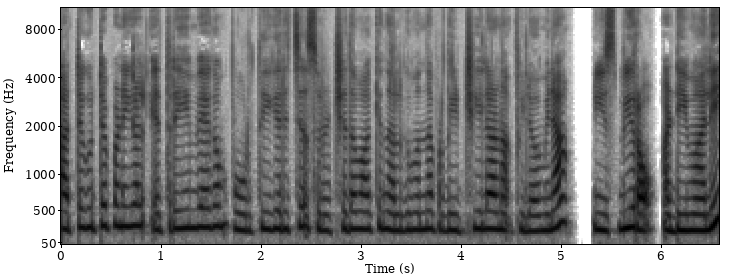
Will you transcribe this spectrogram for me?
അറ്റകുറ്റപ്പണികൾ എത്രയും വേഗം പൂർത്തീകരിച്ച് സുരക്ഷിതമാക്കി നൽകുമെന്ന പ്രതീക്ഷയിലാണ് ഫിലോമിന. ന്യൂസ് ബ്യൂറോ അടിമാലി.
